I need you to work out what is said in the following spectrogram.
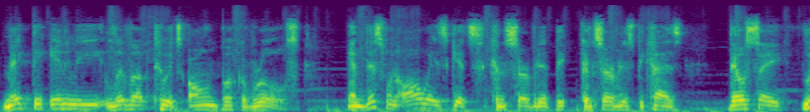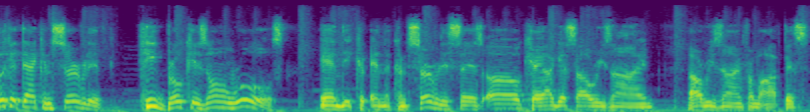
make the enemy live up to its own book of rules. And this one always gets conservative conservatives because they'll say, look at that conservative he broke his own rules. And the and the conservative says, oh, okay, I guess I'll resign. I'll resign from office.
